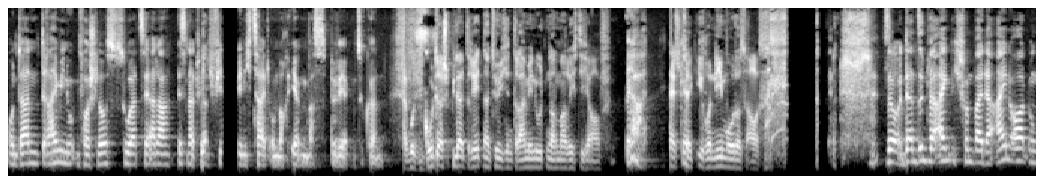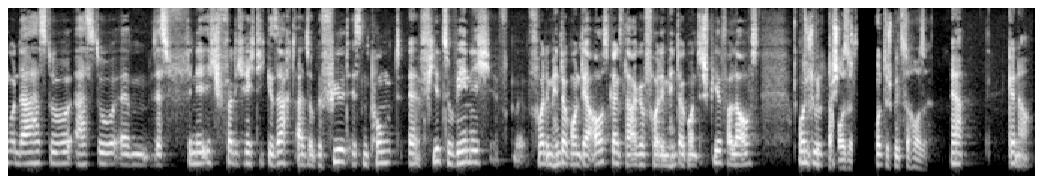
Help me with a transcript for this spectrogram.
Und dann drei Minuten vor Schluss, Suazerda ist natürlich viel wenig Zeit, um noch irgendwas bewirken zu können. Ja gut, ein guter Spieler dreht natürlich in drei Minuten nochmal richtig auf. Ja. Hashtag Ironiemodus aus. So, und dann sind wir eigentlich schon bei der Einordnung und da hast du, hast du, ähm, das finde ich völlig richtig gesagt. Also gefühlt ist ein Punkt äh, viel zu wenig vor dem Hintergrund der Ausgangslage, vor dem Hintergrund des Spielverlaufs. Und du, du zu Hause. Und du spielst zu Hause. Ja, genau.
